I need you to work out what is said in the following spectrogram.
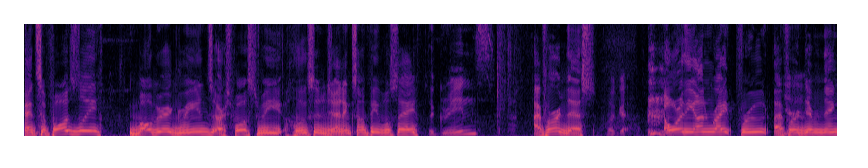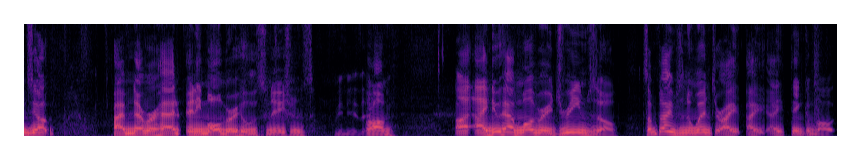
And supposedly mulberry greens are supposed to be hallucinogenic, some people say. The greens? I've heard this. Okay. or the unripe fruit. I've yeah. heard different things. Yep. I've never had any mulberry hallucinations. Me neither. Um, I, I do have mulberry dreams though. Sometimes in the winter I, I, I think about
